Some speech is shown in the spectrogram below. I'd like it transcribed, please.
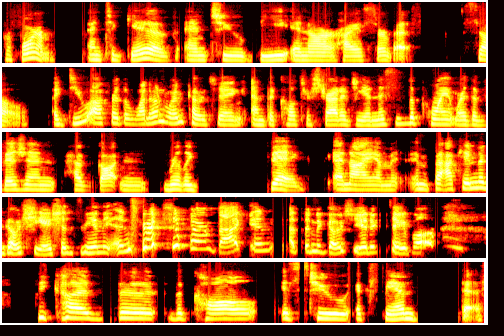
perform and to give and to be in our highest service. So I do offer the one-on-one coaching and the culture strategy. And this is the point where the vision has gotten really big. And I am in, back in negotiations. Me and the intern are back in at the negotiating table because the the call is to expand this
